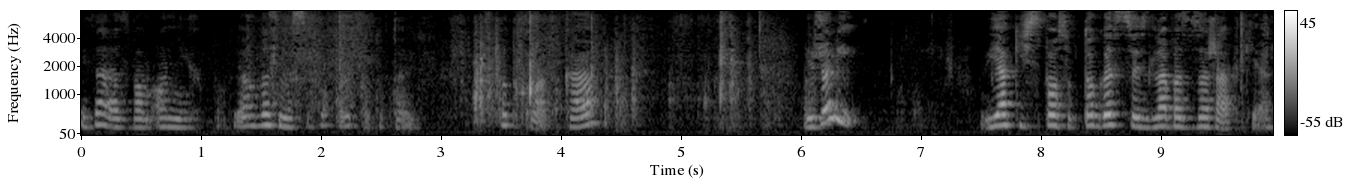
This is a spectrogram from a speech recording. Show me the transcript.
i zaraz Wam o nich powiem. Wezmę sobie tylko tutaj podkładkę. Jeżeli w jakiś sposób to gesso jest dla Was za rzadkie,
